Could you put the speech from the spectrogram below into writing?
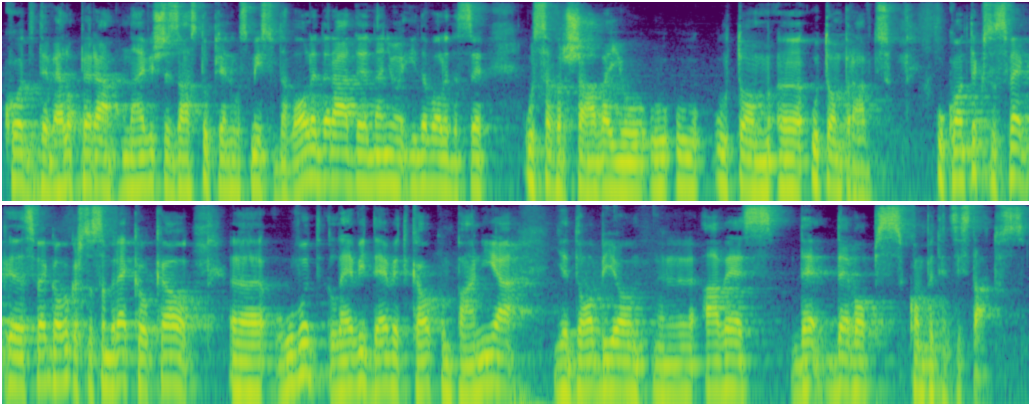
kod developera najviše zastupljena u smislu da vole da rade na njoj i da vole da se usavršavaju u, u, u, tom, u tom pravcu u kontekstu svega, svega ovoga što sam rekao kao uh, uvod, Levi 9 kao kompanija je dobio uh, AWS De, DevOps kompetenci status.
